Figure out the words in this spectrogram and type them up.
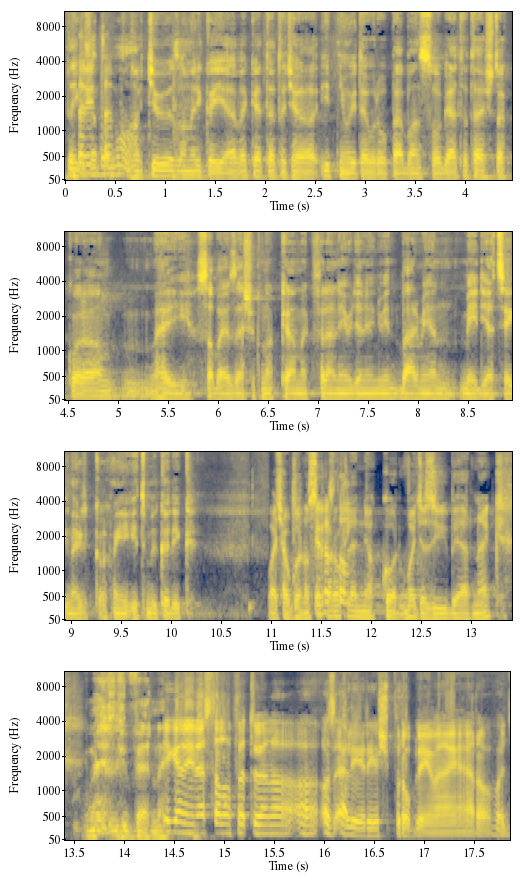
De igazából vonhatja ő az amerikai elveket, tehát hogyha itt nyújt Európában szolgáltatást, akkor a helyi szabályozásoknak kell megfelelni, ugyanúgy, mint bármilyen médiacégnek, ami itt működik. Vagy ha gonosz akarok a... lenni, akkor vagy az Ubernek. Vagy az Ubernek. Igen, én ezt alapvetően a, a, az elérés problémájára, vagy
